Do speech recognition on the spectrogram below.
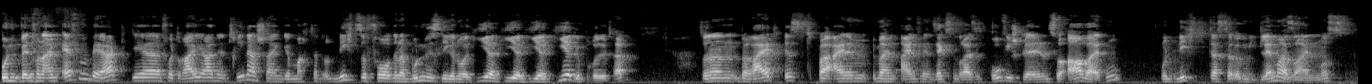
Und wenn von einem Effenberg, der vor drei Jahren den Trainerschein gemacht hat und nicht sofort in der Bundesliga nur hier, hier, hier, hier gebrüllt hat, sondern bereit ist, bei einem immerhin einen von den 36 Profistellen zu arbeiten und nicht, dass da irgendwie Glamour sein muss,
